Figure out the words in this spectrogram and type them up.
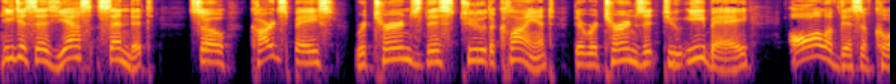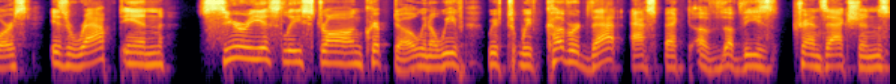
he just says yes, send it. So CardSpace returns this to the client that returns it to eBay. All of this, of course, is wrapped in seriously strong crypto. You know, we've we've we've covered that aspect of of these transactions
